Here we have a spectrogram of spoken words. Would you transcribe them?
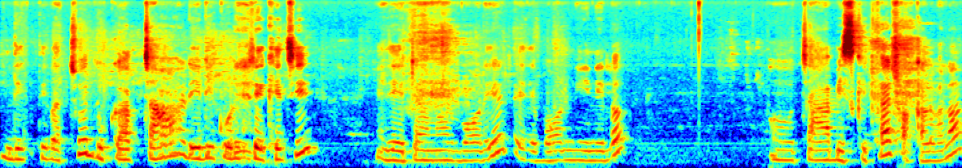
দেখতে পাচ্ছ, দু কাপ চা রেডি করে রেখেছি। যে এটা আমার বরের, এই যে বর নিয়ে নিল। ও চা, বিস্কিট খায় সকালবেলা,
